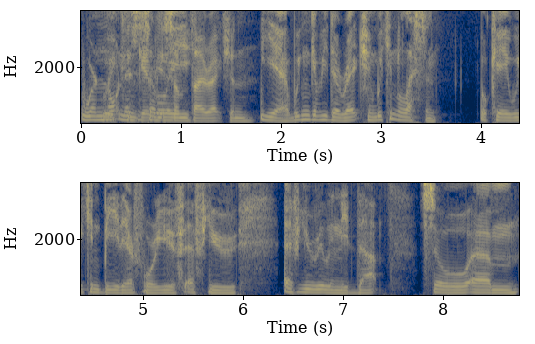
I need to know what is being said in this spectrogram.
we're we not can necessarily. give you some direction. yeah, we can give you direction. We can listen. Okay, we can be there for you if, if you if you really need that. So um,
